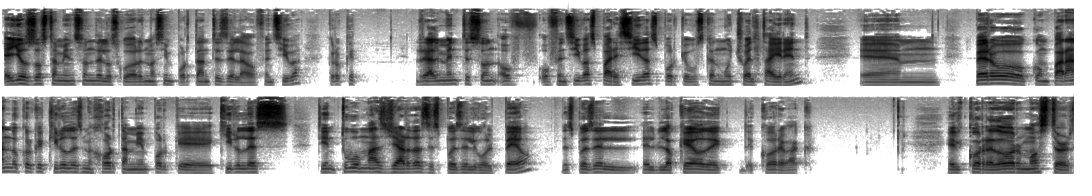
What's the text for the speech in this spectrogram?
ellos dos también son de los jugadores más importantes de la ofensiva. Creo que realmente son ofensivas parecidas porque buscan mucho el tight end. Em, pero comparando, creo que Kittle es mejor también porque Kittle tuvo más yardas después del golpeo después del bloqueo de, de. El corredor Mustard,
